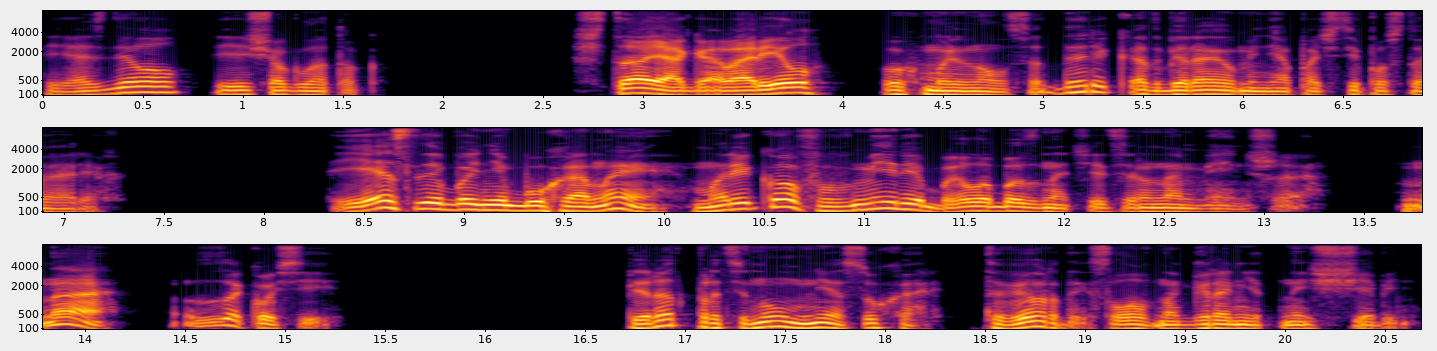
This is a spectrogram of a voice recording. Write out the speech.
Я сделал еще глоток. «Что я говорил?» — ухмыльнулся Дерек, отбирая у меня почти пустой орех. «Если бы не буханы, моряков в мире было бы значительно меньше. На, закуси!» Пират протянул мне сухарь, твердый, словно гранитный щебень.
